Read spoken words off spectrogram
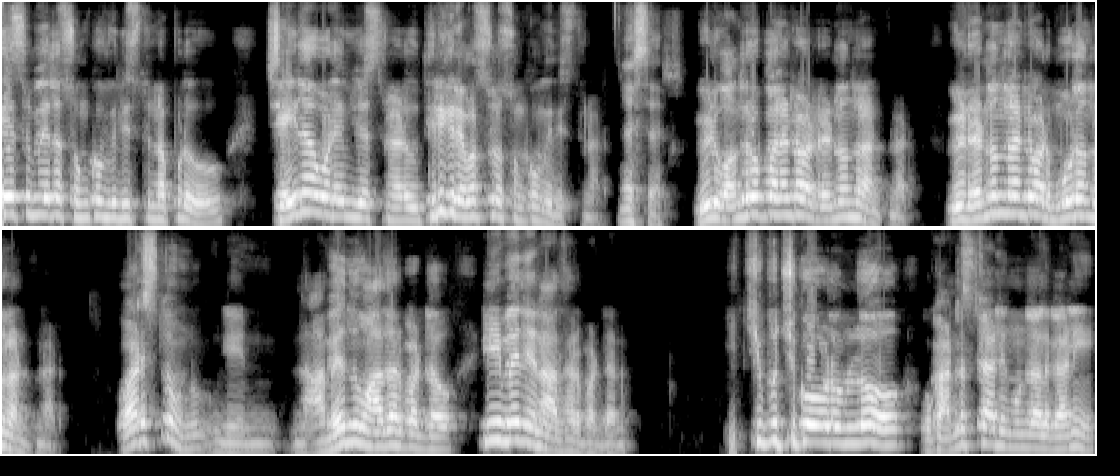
దేశం మీద సుంకం విధిస్తున్నప్పుడు చైనా వాడు ఏం చేస్తున్నాడు? తిరిగి రివర్స్లో సుంకం విధిస్తున్నాడు. వీడు వంద రూపాయలు అంటే వాడు రెండు వందలు అంటున్నాడు. వీడు రెండు వందలు అంటే వాడు మూడు వందలు అంటున్నాడు. వాడి ఇష్టం నువ్వు నేను నా మీద నువ్వు ఆధారపడ్డావు. నీ మీద నేను ఆధారపడ్డాను. ఇచ్చిపుచ్చుకోవడంలో ఒక అండర్స్టాండింగ్ ఉండాలి కానీ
